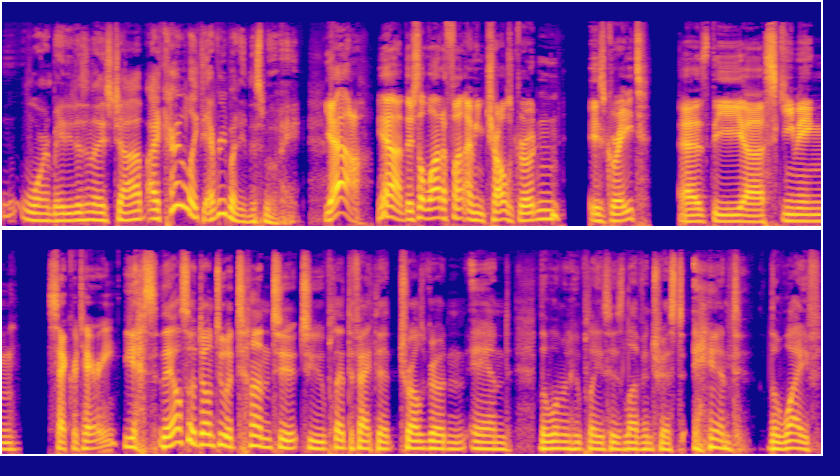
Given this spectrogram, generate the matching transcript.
Warren Beatty does a nice job. I kind of liked everybody in this movie. Yeah, yeah. There's a lot of fun. I mean, Charles Grodin is great as the uh, scheming secretary. Yes, they also don't do a ton to to play up the fact that Charles Grodin and the woman who plays his love interest and the wife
